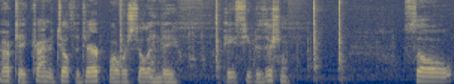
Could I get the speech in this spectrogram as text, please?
Okay, kind of tilted there while we're still in the AC position. So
